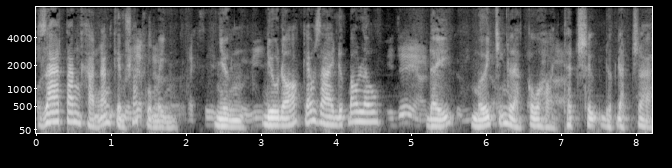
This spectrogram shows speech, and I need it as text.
gia tăng khả năng kiểm soát của mình. Nhưng điều đó kéo dài được bao lâu? Đấy mới chính là câu hỏi thật sự được đặt ra.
